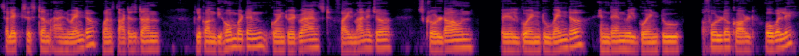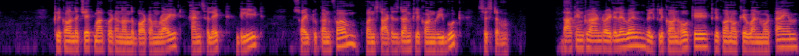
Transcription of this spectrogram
select system and vendor. Once that is done click on the home button go into advanced file manager scroll down we'll go into vendor and then we'll go into a folder called overlay. Click on the check mark button on the bottom right and select delete swipe to confirm. Once that is done click on reboot system. Back into android 11 we'll click on ok. Click on ok one more time.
